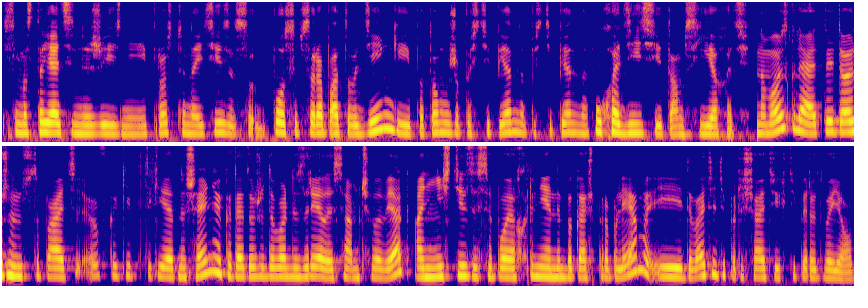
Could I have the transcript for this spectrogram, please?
самостоятельной жизни и просто найти способ зарабатывать деньги и потом уже постепенно, постепенно уходить и там съехать. На мой взгляд, ты должен вступать в какие-то такие отношения, когда ты уже довольно зрелый сам человек, а не нести за собой охрененный багаж проблем и давайте, типа, решать их теперь вдвоем.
